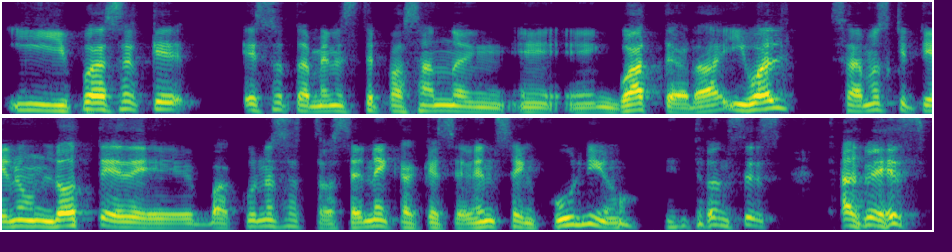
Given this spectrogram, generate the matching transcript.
y puede ser que eso también esté pasando en, en, Guate, ¿verdad? Igual sabemos que tiene un lote de vacunas AstraZeneca que se vence en junio, entonces tal vez,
